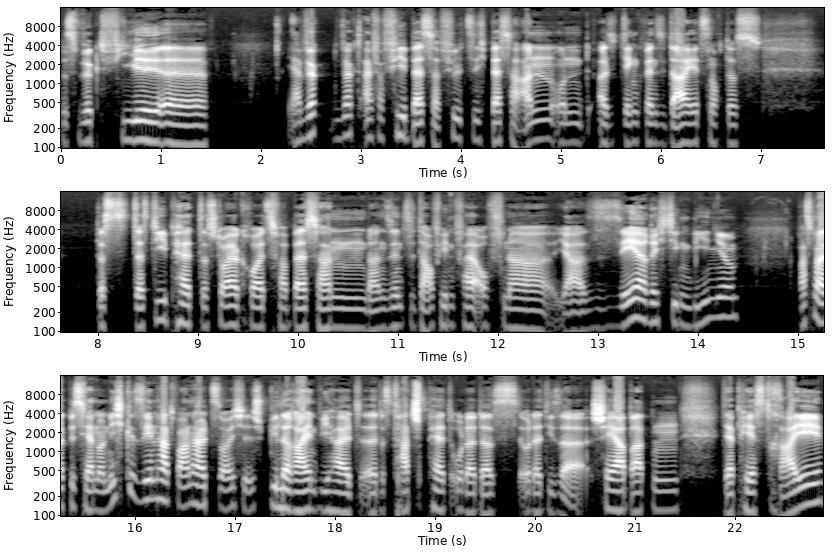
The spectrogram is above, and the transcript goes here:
Das wirkt viel, äh, ja, wirkt, wirkt einfach viel besser, fühlt sich besser an und also ich denke, wenn sie da jetzt noch das, das, das D-Pad, das Steuerkreuz verbessern, dann sind sie da auf jeden Fall auf einer, ja, sehr richtigen Linie. Was man halt bisher noch nicht gesehen hat, waren halt solche Spielereien wie halt äh, das Touchpad oder das, oder dieser Share-Button der PS3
